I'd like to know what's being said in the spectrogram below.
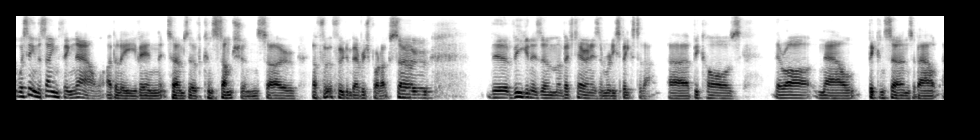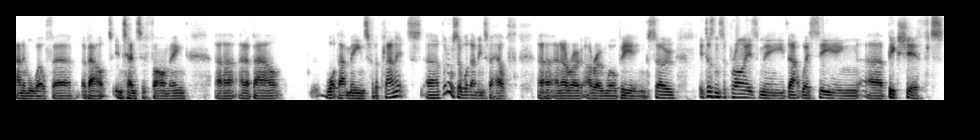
we're seeing the same thing now, I believe, in terms of consumption, so of food and beverage products. So the veganism and vegetarianism really speaks to that uh, because there are now big concerns about animal welfare, about intensive farming, uh, and about what that means for the planet, uh, but also what that means for health uh, and our, our own well-being. So it doesn't surprise me that we're seeing uh, big shifts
